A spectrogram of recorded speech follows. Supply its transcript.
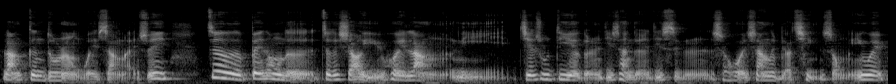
让更多人围上来，所以这被动的这个效应会让你接触第二个人、第三个人、第四个人的时候会相对比较轻松，因为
